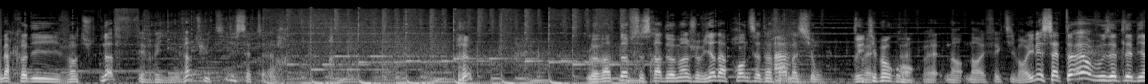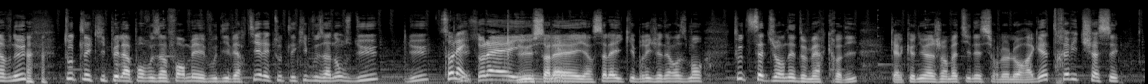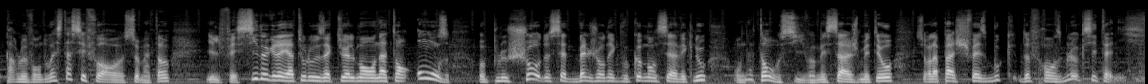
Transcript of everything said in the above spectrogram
Mercredi 29 février, 28, il est 7h. Le 29, ce sera demain, je viens d'apprendre cette information. Vous n'étiez pas au courant Ouais, non, non, effectivement. Il est 7h, vous êtes les bienvenus. toute l'équipe est là pour vous informer et vous divertir et toute l'équipe vous annonce du... du Soleil. du- Soleil Du soleil, un soleil qui brille généreusement toute cette journée de mercredi. Quelques nuages en matinée sur le Lauragais, très vite chassés par le vent d'ouest assez fort euh, ce matin. Il fait 6 degrés à Toulouse actuellement, on attend 11 au plus chaud de cette belle journée que vous commencez avec nous. On attend aussi vos messages météo sur la page Facebook de France Bleu Occitanie.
